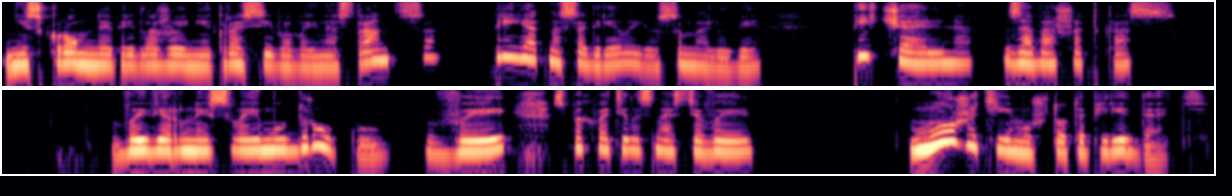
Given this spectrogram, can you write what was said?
нескромное предложение красивого иностранца приятно согрело ее самолюбие. — Печально за ваш отказ. — Вы верны своему другу. Вы, — спохватилась Настя, — вы можете ему что-то передать?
